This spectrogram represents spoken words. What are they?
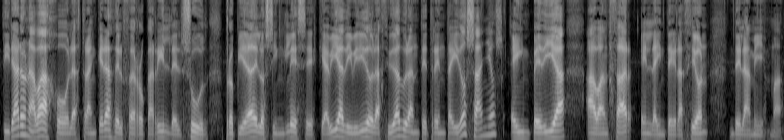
tiraron abajo las tranqueras del ferrocarril del Sud, propiedad de los ingleses, que había dividido la ciudad durante 32 años e impedía avanzar en la integración de la misma.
